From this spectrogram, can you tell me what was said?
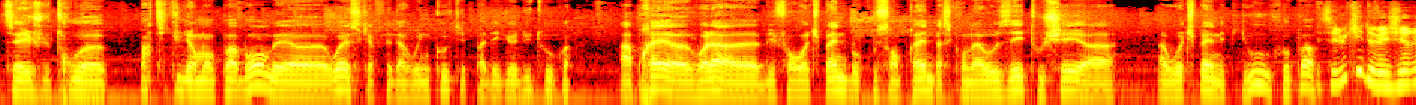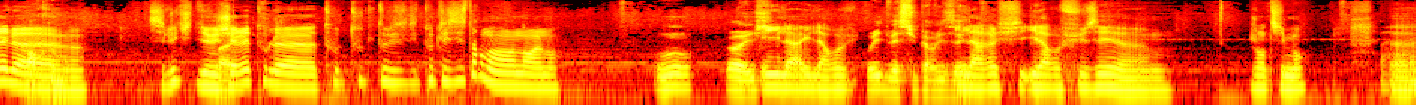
C'est je le trouve euh, particulièrement pas bon, mais euh, ouais, ce qu'a fait Darwin Cook est pas dégueu du tout, quoi. Après, euh, voilà, euh, Before Watchmen, beaucoup s'en prennent parce qu'on a osé toucher à, à Watchmen, et puis ouh, faut pas. C'est lui qui devait gérer le. C'est lui qui devait Ouais. gérer tout le, tout, tout- tout- toutes les histoires normalement. Ouh, ouais, Et il, il a, il a, revu- oui, il devait superviser. il a, refu- il a refusé gentiment Bah, euh,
